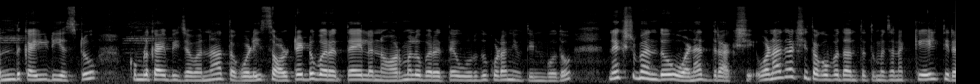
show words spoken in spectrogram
ಒಂದು ಕೈ ಹಿಡಿಯಷ್ಟು ಕುಂಬಳಕಾಯಿ ಬೀಜವನ್ನು ತಗೊಳ್ಳಿ. ಸಾಲ್ಟೆಡ್ಡು ಬರುತ್ತೆ, ಇಲ್ಲ ನಾರ್ಮಲು ಬರುತ್ತೆ, ಹುರಿದು ಕೂಡ ನೀವು ತಿನ್ಬೋದು. ನೆಕ್ಸ್ಟ್ ಬಂದು ಒಣ ದ್ರಾಕ್ಷಿ. ಒಣ ದ್ರಾಕ್ಷಿ ತೊಗೋಬೋದಾ ಅಂತ ತುಂಬ ಜನ ಕೇಳ್ತೀರ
